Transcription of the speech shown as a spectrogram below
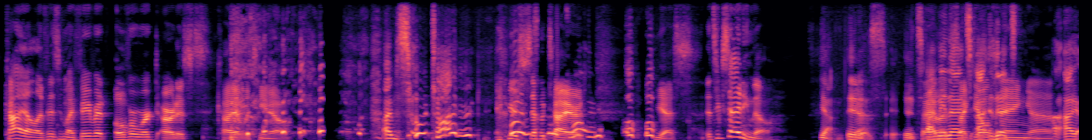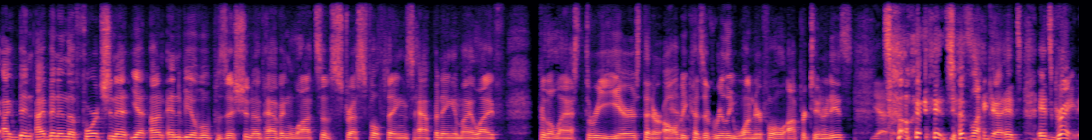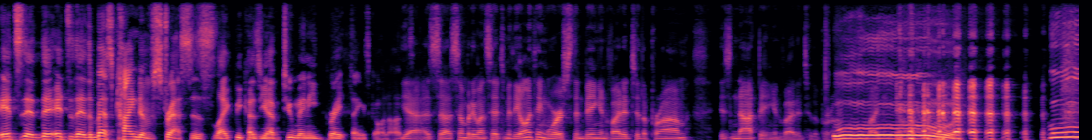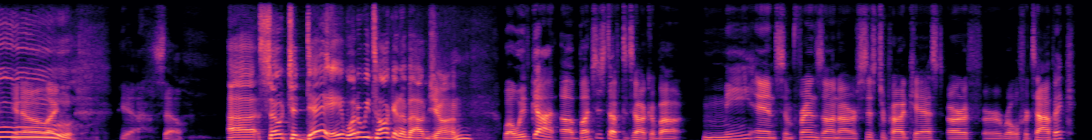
Kyle, if this is my favorite overworked artist, Kyle Latino. I'm so tired. You're I'm so, tired. yes, it's exciting though. Yeah, it Yeah. is. It's. Uh, I mean, that's, like I, that's thing, uh, I, I've been I've been in the fortunate yet unenviable position of having lots of stressful things happening in my life for the last three years that are all Yeah. because of really wonderful opportunities. Yeah. So it's just like uh it's it's great. It's it, it's the, the best kind of stress is like because you have too many great things going on. Yeah, as uh, somebody once said to me, the only thing worse than being invited to the prom is not being invited to the prom. Ooh. Like- Ooh. You know, like- yeah. So, Uh, so today, what are we talking about, John? well, we've got a bunch of stuff to talk about. Me and some friends on our sister podcast, RF or Roll for Topic,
